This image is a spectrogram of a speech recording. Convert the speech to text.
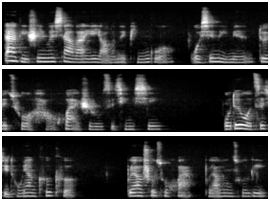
大抵是因为夏娃也咬了那苹果，我心里面对错好坏是如此清晰，我对我自己同样苛刻，不要说错话，不要用错力，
